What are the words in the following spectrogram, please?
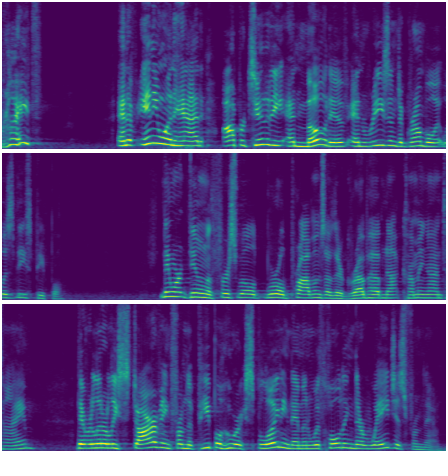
Right? And if anyone had opportunity and motive and reason to grumble, it was these people. They weren't dealing with first world, world problems of their Grubhub not coming on time. They were literally starving from the people who were exploiting them and withholding their wages from them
